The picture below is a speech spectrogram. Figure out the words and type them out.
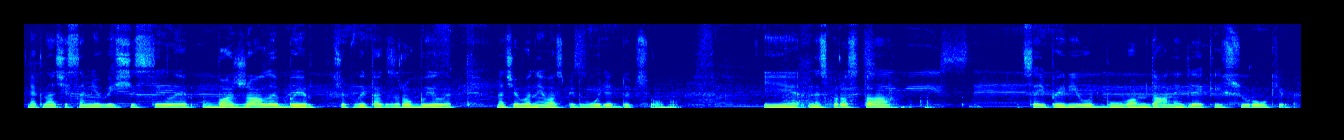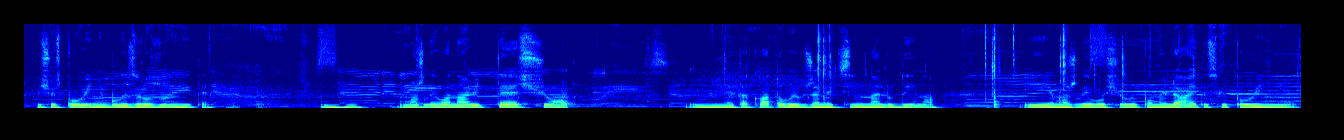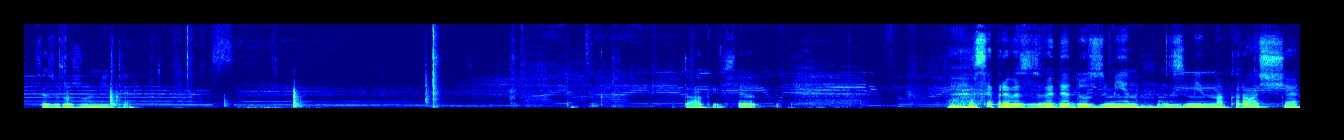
як наче самі вищі сили бажали би, щоб ви так зробили, наче вони вас підводять до цього. І неспроста цей період був вам даний для якихось уроків. Ви щось повинні були зрозуміти. Угу. Можливо, навіть те, що не така, то ви вже не цінна людина. І можливо, що ви помиляєтесь, ви повинні це зрозуміти. Так, і все. Все призведе до змін, змін на краще.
